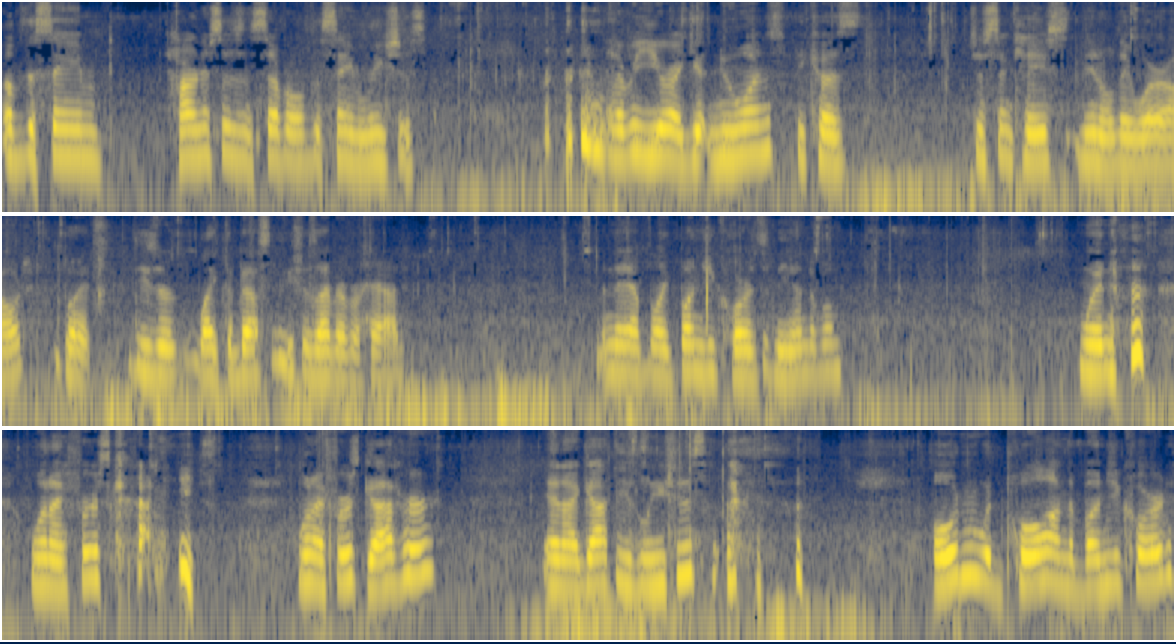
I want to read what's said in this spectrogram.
of the same harnesses and several of the same leashes. every year I get new ones because just in case, you know, they wear out. But these are like the best leashes I've ever had. And they have like bungee cords at the end of them. When when I first got these when I first got her and I got these leashes, Odin would pull on the bungee cord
